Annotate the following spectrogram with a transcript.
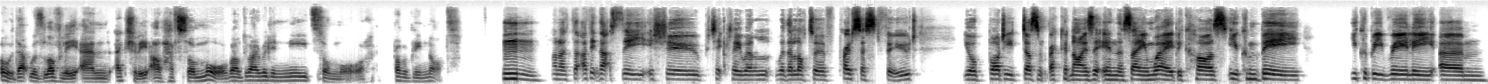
oh, that was lovely, and actually I'll have some more. Well, do I really need some more? Probably not. Mm. And I, th- I think that's the issue, particularly with, with a lot of processed food your body doesn't recognize it in the same way because you can be you could be really um,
